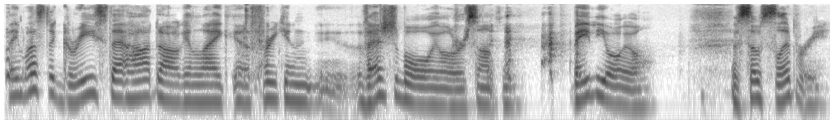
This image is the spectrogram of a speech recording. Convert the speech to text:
They must have greased that hot dog in like a freaking uh, vegetable oil or something, baby oil. It was so slippery.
